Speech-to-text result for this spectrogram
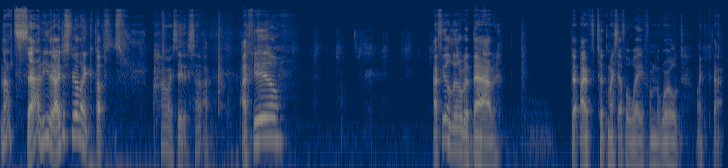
not sad either. I just feel like up. How do I say this? I, I feel. I feel a little bit bad that I've took myself away from the world like that.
